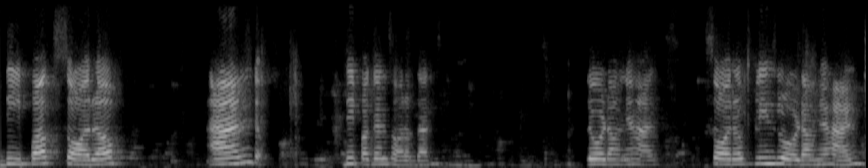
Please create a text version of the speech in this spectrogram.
Deepak, Saurav, and Deepak and Saurav. That's lower down your hands. Saurav, please lower down your hand.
